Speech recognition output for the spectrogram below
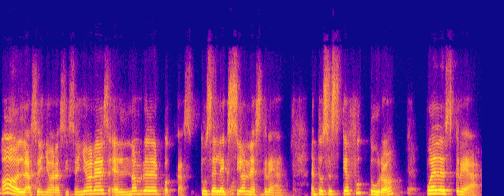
Hola, señoras y señores, el nombre del podcast. Tus elecciones crean. Entonces, ¿qué futuro puedes crear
